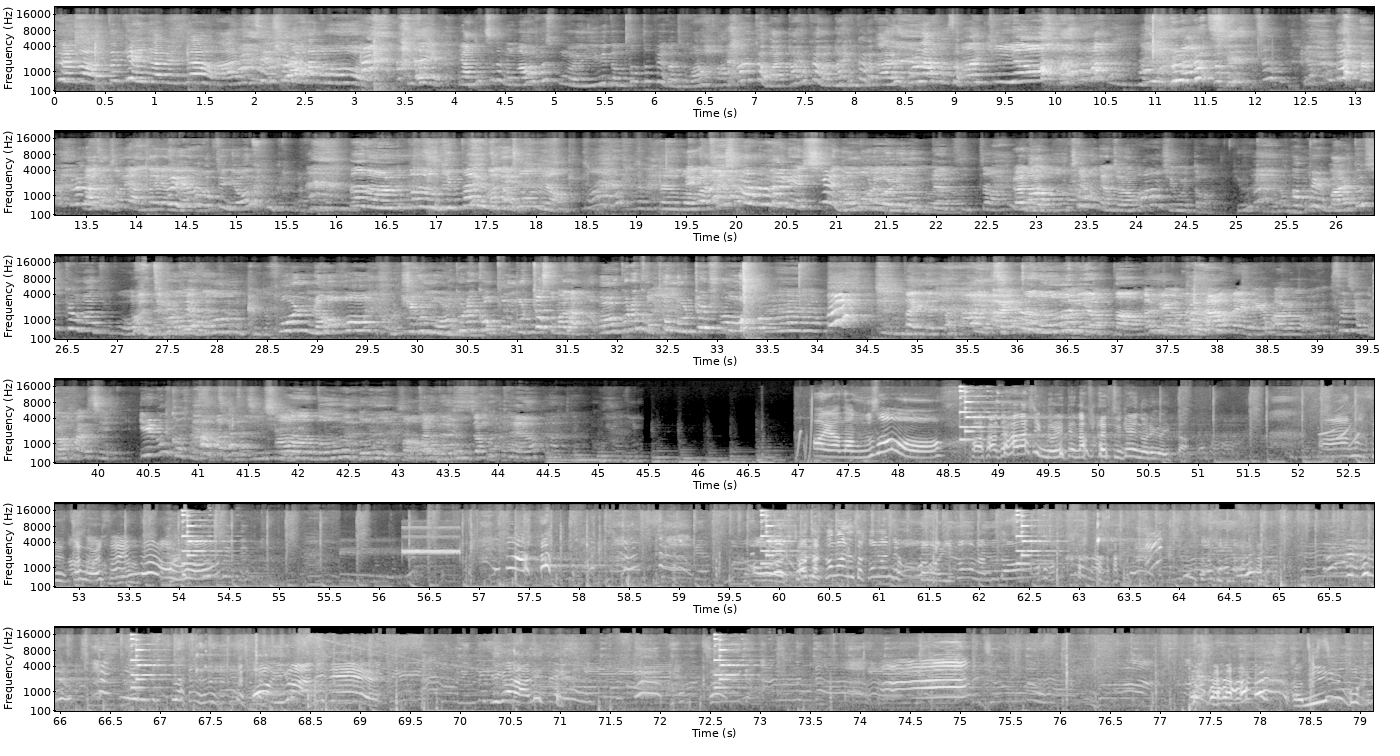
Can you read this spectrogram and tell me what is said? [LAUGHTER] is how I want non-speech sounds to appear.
그래서 어떻게 했냐면요. 아니 세수를 하고 근데 양치는 뭔가 하고 싶은 거예요. 입이 너무 텁텁해가지고 아, 할까 말까 할까 말까 할까 말까 아, 몰라서 아 귀여워. 진짜 나도 소리 안 나게 하고 얘가 갑자기 여는 거야. 나도 얼굴 긴팔이 보는 아니. 처음이야. 대박. 내가 세수만 하기에 시간이 너무 오래 걸리는 거예요. 진짜. 그래가지고 채원이랑 저랑 화장 지고 있다가 얘왜 이렇게 안 하나? 하필 말도 시켜가지고 너무 웃기다. 뭘 나가 지금 얼굴에 거품 묻혔어 맞아 얼굴에 거품 묻혔어 딱 이랬다 진짜 너무 귀엽다. 아 그리고 그 다음에 내가 바로 세수했는데 막 한시 1분 컷 했어 진심. 아, 나 너무 너무 좋다. 아, 너무 진짜 핫해요? 아, 야, 나 무서워. 와, 다들 하나씩 노릴 때 나 발 두 개를 노리고 있다. 아, 나 진짜 벌써 힘들어. 어, 아, 잠깐만요, 잠깐만요. 어, 이동은 안 되죠. 어, 이건 아 [LAUGHS] 아니, 뭐야.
